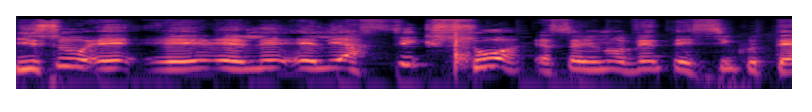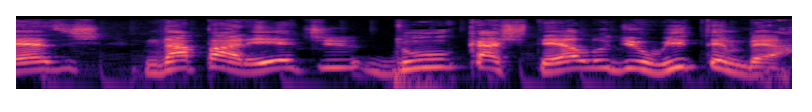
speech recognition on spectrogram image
Isso é- ele, ele afixou essas 95 teses na parede do castelo de Wittenberg,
